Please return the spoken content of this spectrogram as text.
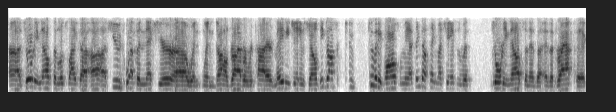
Uh, Jordy Nelson looks like a, a, a huge weapon next year uh, when when Donald Driver retires. Maybe James Jones. He drops too too many balls for me. I think I'll take my chances with Jordy Nelson as a as a draft pick.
